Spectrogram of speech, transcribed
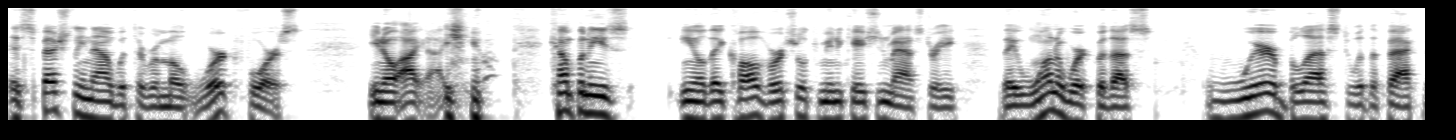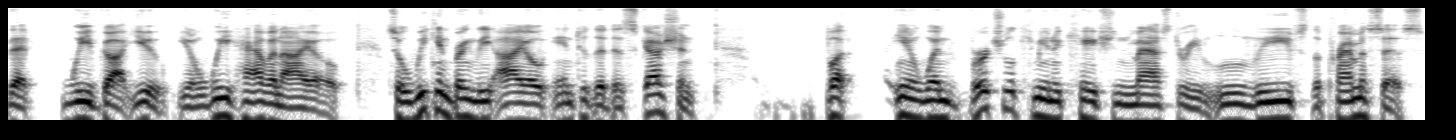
especially now with the remote workforce you know i, I you know, companies you know they call virtual communication mastery. They want to work with us. We're blessed with the fact that we've got you. You know we have an io so we can bring the io into the discussion you know, when virtual communication mastery leaves the premises,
